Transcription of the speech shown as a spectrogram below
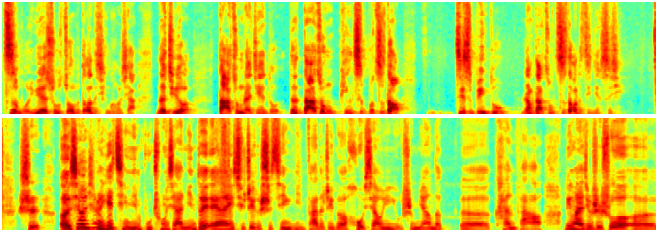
自我约束做不到的情况下，那就要大众来监督。那大众平时不知道这是病毒，让大众知道了这件事情。是，呃，肖先生也请您补充一下，您对 A I H 这个事情引发的这个后效应有什么样的呃看法啊？另外就是说，呃，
